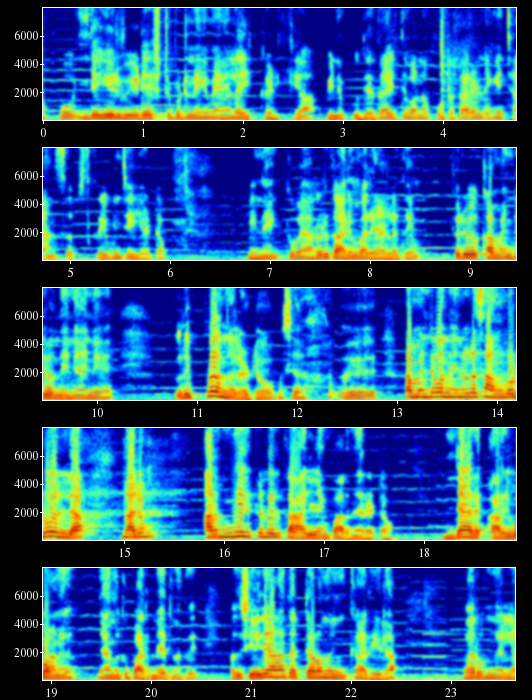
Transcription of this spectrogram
അപ്പോൾ എന്റെ ഈ ഒരു വീഡിയോ ഇഷ്ടപ്പെട്ടിട്ടുണ്ടെങ്കിൽ വേഗം ലൈക്ക് അടിക്കുക. പിന്നെ പുതിയതായിട്ട് വന്ന കൂട്ടുകാരുണ്ടെങ്കിൽ ചാനൽ സബ്സ്ക്രൈബും ചെയ്യുക കേട്ടോ പിന്നെ എനിക്ക് വേറൊരു കാര്യം പറയാനുള്ളത്. ഒരു കമന്റ് വന്നതിന് അതിന് റിപ്ലൈ ഒന്നുമല്ല കേട്ടോ പക്ഷെ കമന്റ് വന്നതിനുള്ള സങ്കടവും ഇല്ല എന്നാലും അറിഞ്ഞിരിക്കേണ്ട ഒരു കാര്യം ഞാൻ പറഞ്ഞുതരാം കേട്ടോ എന്റെ അറി അറിവാണ് ഞാൻ നിങ്ങൾക്ക് പറഞ്ഞു തരുന്നത്. അത് ശരിയാണോ തെറ്റാണോ എന്ന് എനിക്കറിയില്ല. വേറെ ഒന്നുമല്ല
